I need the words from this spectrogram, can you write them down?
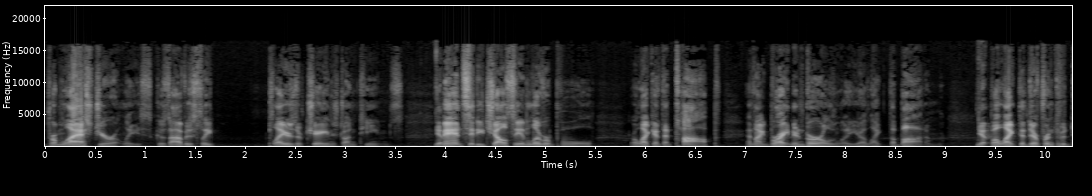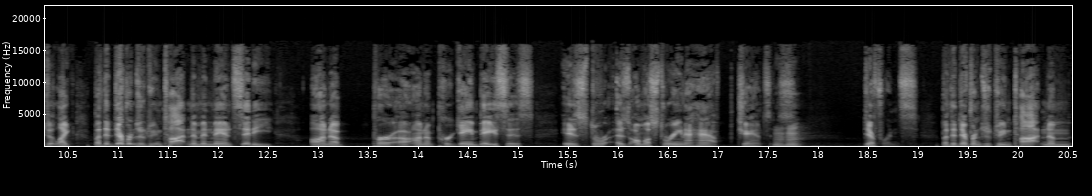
from last year at least, because obviously players have changed on teams. Yep. Man City, Chelsea, and Liverpool are like at the top, and like Brighton and Burnley are like the bottom. Yep. But like the difference between like, but the difference between Tottenham and Man City on a per uh, on a per game basis is th- is almost three and a half chances difference. But the difference between Tottenham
